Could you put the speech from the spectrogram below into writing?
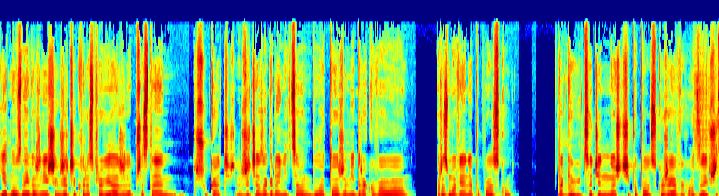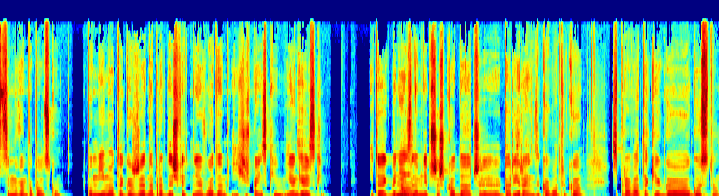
jedną z najważniejszych rzeczy, która sprawiła, że przestałem szukać życia za granicą, było to, że mi brakowało rozmawiania po polsku. Takiej mhm. codzienności po polsku, że ja wychodzę i wszyscy mówią po polsku. Pomimo tego, że naprawdę świetnie władam i hiszpańskim, i angielskim. I to jakby nie no. jest dla mnie przeszkoda czy bariera językowa, tylko sprawa takiego gustu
